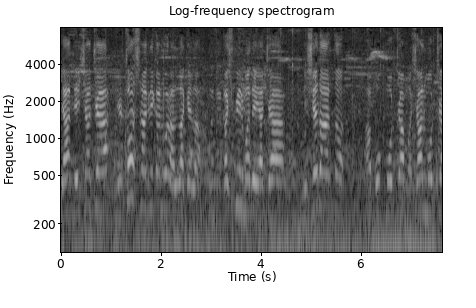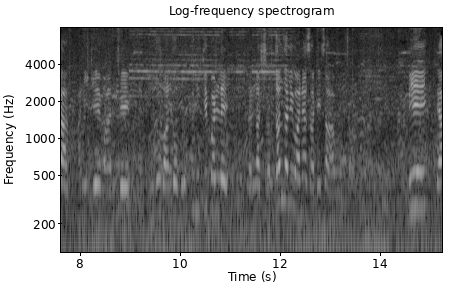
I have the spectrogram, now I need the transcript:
या देशाच्या निर्दोष नागरिकांवर हल्ला केला काश्मीरमध्ये याच्या निषेधार्थ हा मूक मोर्चा मशाल मोर्चा आणि जे मानचे हिंदू बांधव मृत्युमुखी पडले त्यांना श्रद्धांजली वाहण्यासाठीचा हा मोर्चा होता. मी त्या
